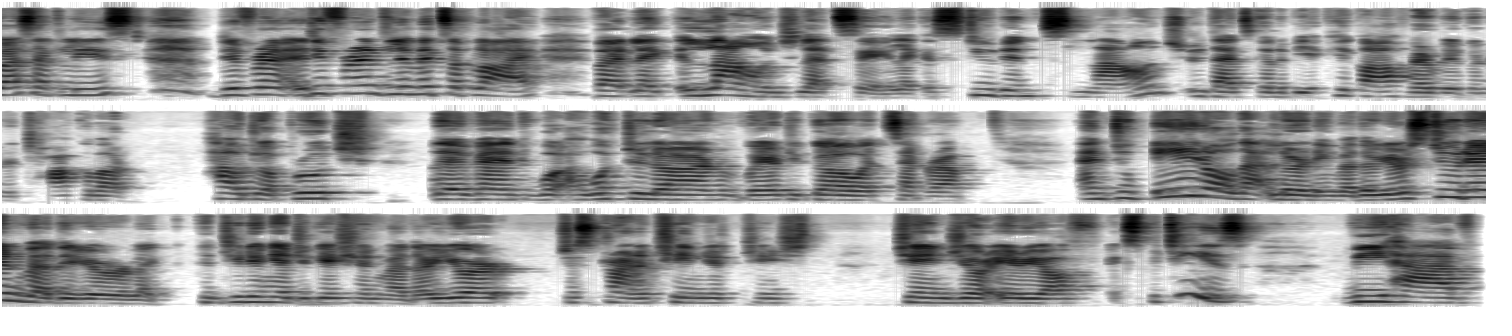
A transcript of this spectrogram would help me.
US at least. Different, different limits apply, but like a lounge, let's say, like a student's lounge, that's going to be a kickoff where we're going to talk about how to approach the event, what, what to learn, where to go, etc. And to aid all that learning, whether you're a student, whether you're like continuing education, whether you're just trying to change it, change, change your area of expertise, we have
